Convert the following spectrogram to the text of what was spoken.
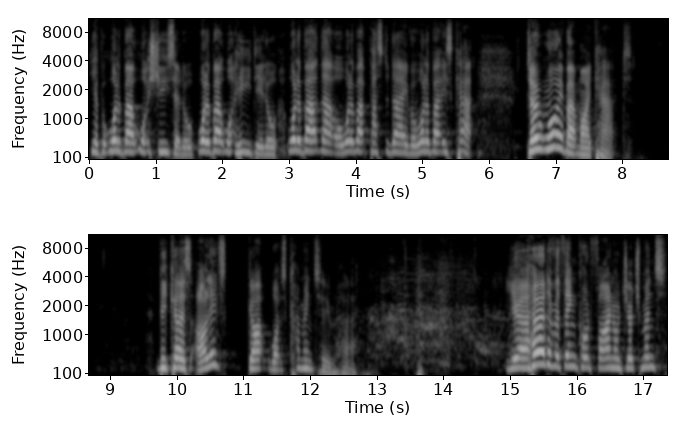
yeah, but what about what she said? Or what about what he did? Or what about that? Or what about Pastor Dave? Or what about his cat? Don't worry about my cat because Olive's got what's coming to her. you heard of a thing called final judgment?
